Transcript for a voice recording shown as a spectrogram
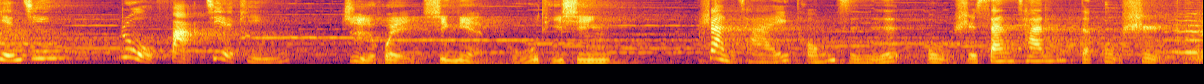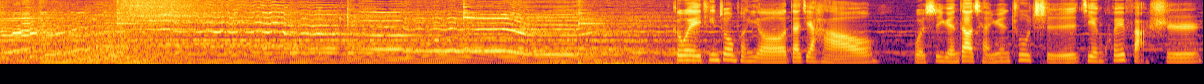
严经入法界品，智慧信念菩提心，善财童子五十三参的故事。各位听众朋友，大家好，我是圆道禅院住持见辉法师。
